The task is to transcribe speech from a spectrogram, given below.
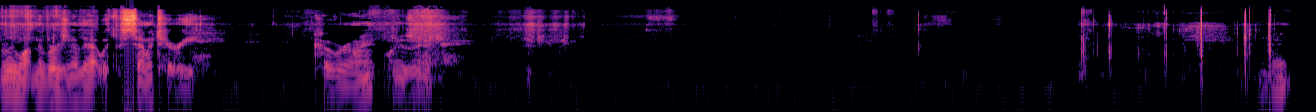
really wanting the version of that with the cemetery cover on it. What is that? Alright,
